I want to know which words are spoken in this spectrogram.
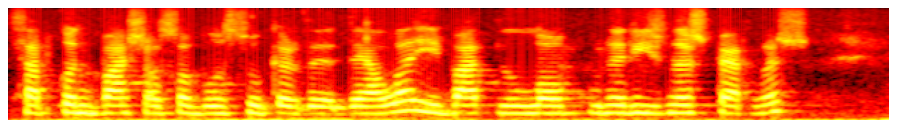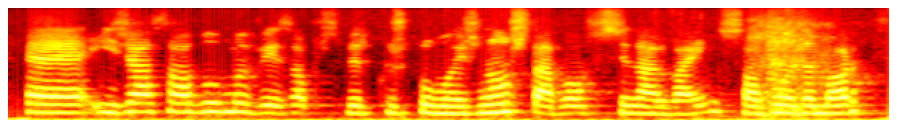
sabe quando baixa ou sobe o açúcar de, dela e bate logo o nariz nas pernas, uh, e já salvou uma vez ao perceber que os pulmões não estavam a funcionar bem, salvou da morte,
